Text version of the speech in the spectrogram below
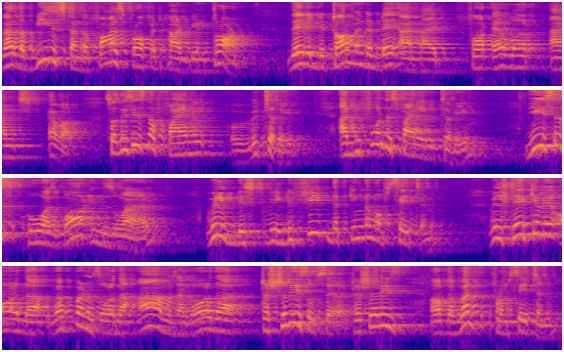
where the beast and the false prophet had been thrown. They will be tormented day and night forever and ever. So, this is the final victory. And before this final victory, Jesus, who was born in this world, will, will defeat the kingdom of Satan, will take away all the weapons, all the arms, and all the treasuries of, treasuries of the wealth from Satan,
